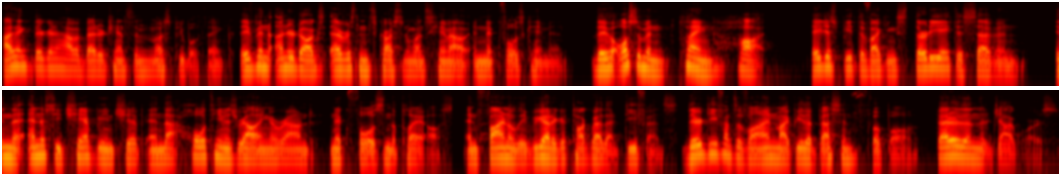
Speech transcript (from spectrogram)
I think they're going to have a better chance than most people think. They've been underdogs ever since Carson Wentz came out and Nick Foles came in. They've also been playing hot. They just beat the Vikings 38 to 7 in the NFC Championship and that whole team is rallying around Nick Foles in the playoffs. And finally, we got to talk about that defense. Their defensive line might be the best in football, better than the Jaguars.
